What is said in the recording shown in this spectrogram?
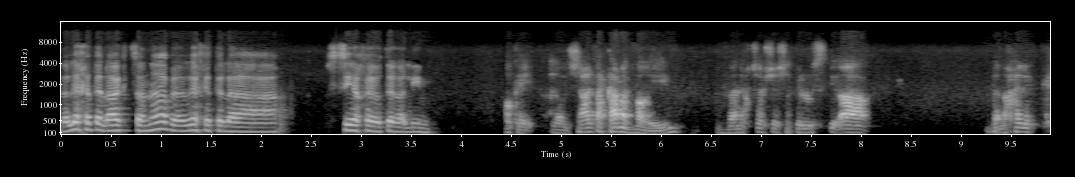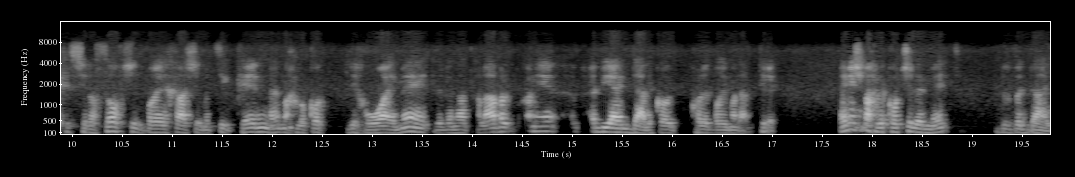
ללכת אל ההקצנה וללכת אל השיח היותר אלים. אוקיי, okay, אז שאלת כמה דברים, ואני חושב שיש אפילו סתירה בין החלק של הסוף של דבריך, שמציג כן מחלוקות לכאורה אמת לבין ההתחלה, אבל אני אביע עמדה לכל הדברים הללו. תראה, האם יש מחלקות של אמת? בוודאי,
